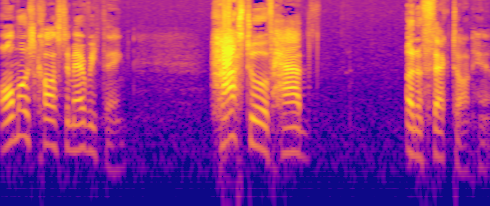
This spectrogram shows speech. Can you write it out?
almost cost him everything, has to have had an effect on him.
